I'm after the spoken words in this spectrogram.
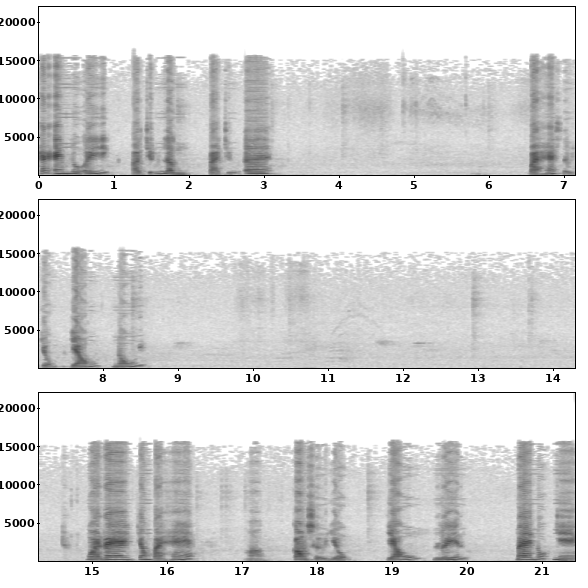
Các em lưu ý ở chữ lần và chữ e. Bài hát sử dụng dấu nối. Ngoài ra trong bài hát ờ, còn sử dụng dấu, luyến, ba nốt nhạc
